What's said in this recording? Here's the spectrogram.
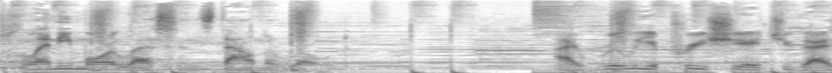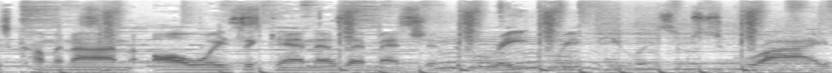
plenty more lessons down the road. I really appreciate you guys coming on. Always, again, as I mentioned, rate, review, and subscribe.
